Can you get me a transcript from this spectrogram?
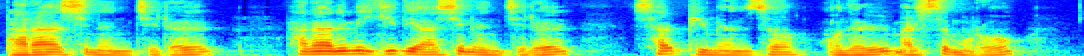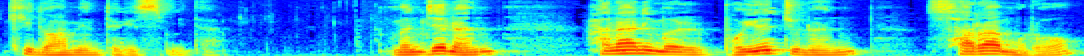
바라시는지를 하나님이 기대하시는지를 살피면서 오늘 말씀으로 기도하면 되겠습니다. 먼저는 하나님을 보여주는 사람으로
